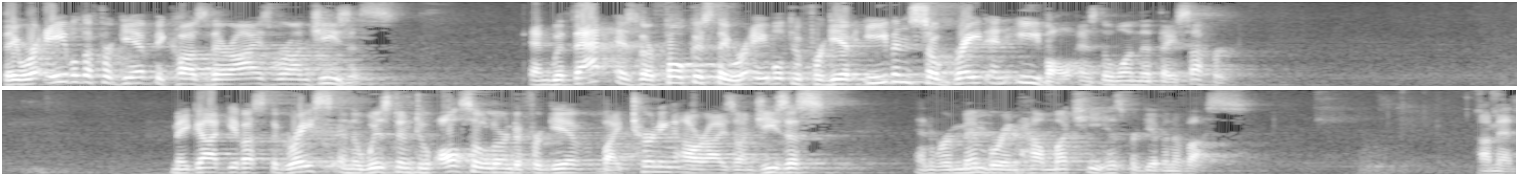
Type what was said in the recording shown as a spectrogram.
They were able to forgive because their eyes were on Jesus. And with that as their focus, they were able to forgive even so great an evil as the one that they suffered. May God give us the grace and the wisdom to also learn to forgive by turning our eyes on Jesus and remembering how much He has forgiven of us. Amen.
